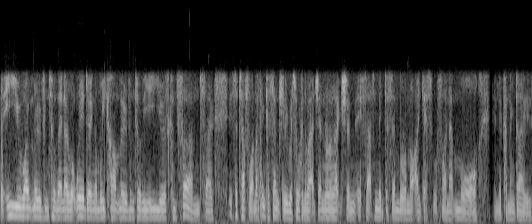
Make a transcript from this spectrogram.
the EU won't move until they know what we're doing, and we can't move until the EU is confirmed. So it's a tough one. I think essentially we're talking about a general election. If that's mid-December or not, I guess we'll find out more in the coming days.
